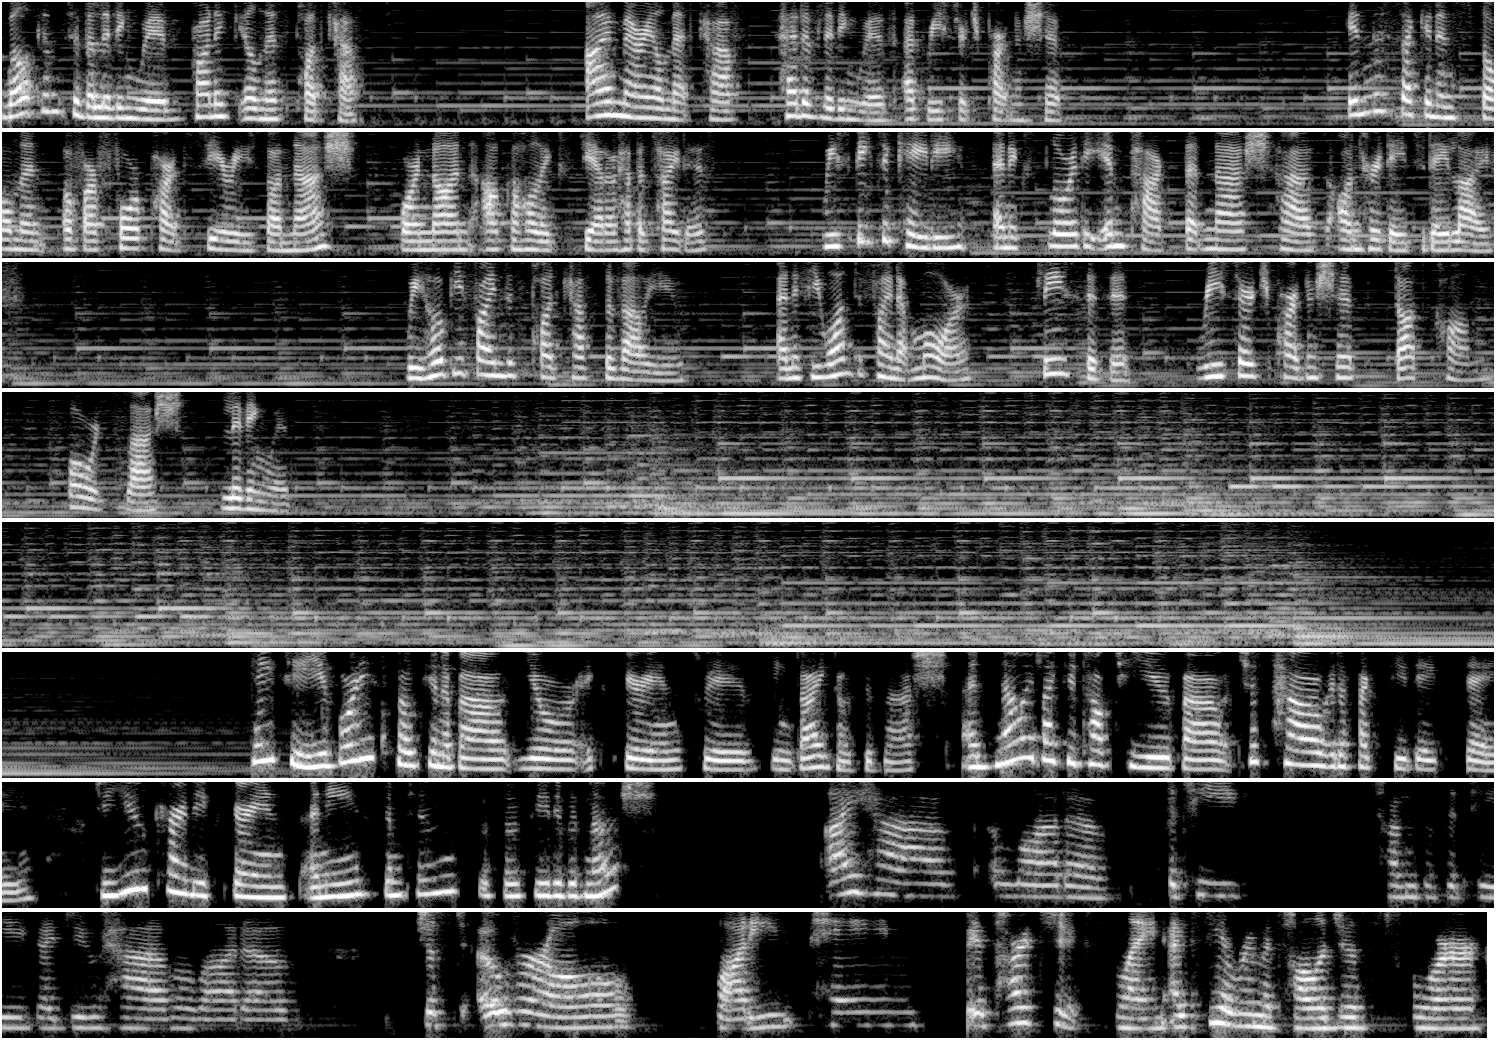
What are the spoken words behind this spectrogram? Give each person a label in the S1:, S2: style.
S1: Welcome to the Living with Chronic Illness podcast. I'm Mariel Metcalf, Head of Living With at Research Partnership. In the second installment of our four part series on NASH, or non alcoholic steatohepatitis, we speak to Katie and explore the impact that NASH has on her day to day life. We hope you find this podcast of value. And if you want to find out more, please visit researchpartnership.com forward slash living with. Katie, you've already spoken about your experience with being diagnosed with NASH, and now I'd like to talk to you about just how it affects you day to day. Do you currently experience any symptoms associated with NASH?
S2: I have a lot of fatigue, tons of fatigue. I do have a lot of just overall body pain. It's hard to explain. I see a rheumatologist for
